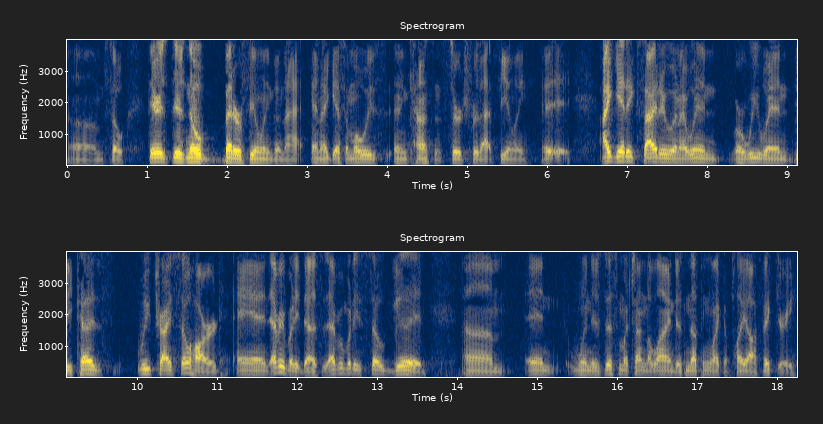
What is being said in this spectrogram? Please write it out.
Um, so there's there's no better feeling than that, and I guess I'm always in constant search for that feeling. It, it, I get excited when I win or we win because we try so hard, and everybody does. Everybody's so good, um, and when there's this much on the line, there's nothing like a playoff victory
